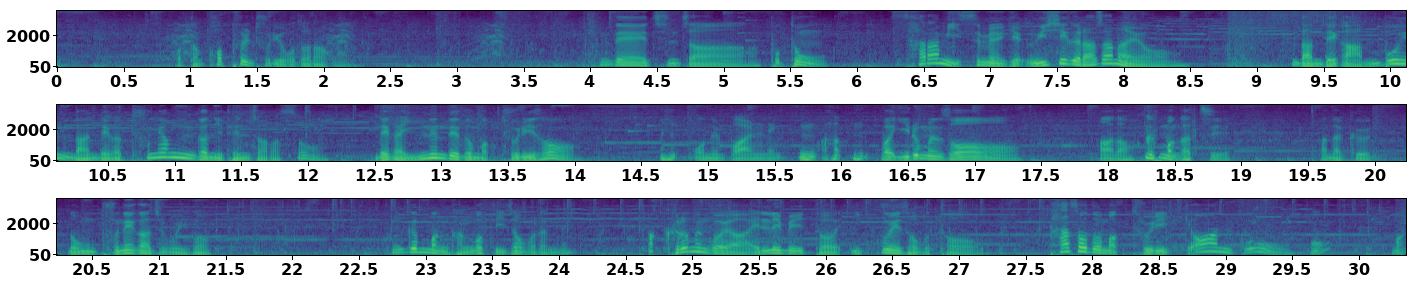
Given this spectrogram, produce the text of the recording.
어떤 커플 둘이 오더라고. 근데 진짜 보통 사람이 있으면 이게 의식을 하잖아요. 난 내가 안 보인, 난 내가 투명 인간이 된 줄 알았어. 내가 있는데도 막 둘이서 오늘 뭐 할래? 응, 아, 응, 막 이러면서 아 나 황금만 갔지. 아 나 그 너무 분해가지고 이거 황금만 간 것도 잊어버렸네. 막 그러는 거야 엘리베이터 입구에서부터 타서도 막 둘이 껴안고 어? 막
